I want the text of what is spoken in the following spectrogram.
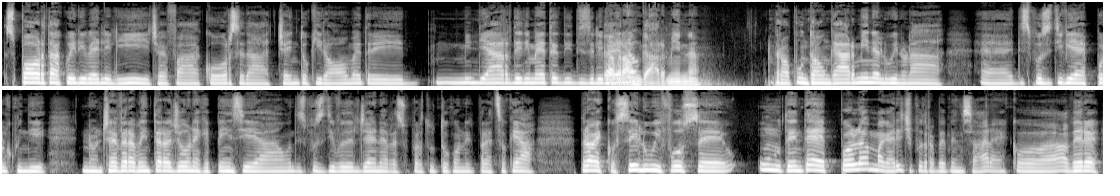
sport a quei livelli lì, cioè fa corse da 100 km, miliardi di metri di dislivello. Avrà un Garmin. Però appunto ha un Garmin, lui non ha eh, dispositivi Apple, quindi non c'è veramente ragione che pensi a un dispositivo del genere, soprattutto con il prezzo che ha. Però ecco, se lui fosse un utente Apple, magari ci potrebbe pensare, ecco, avere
